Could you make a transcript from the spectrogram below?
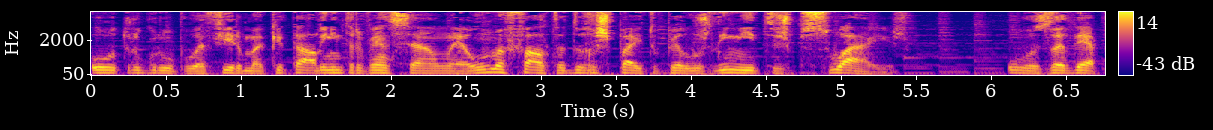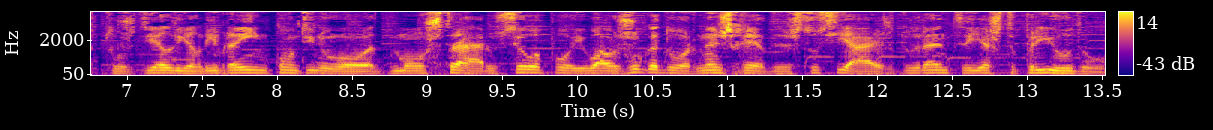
outro grupo afirma que tal intervenção é uma falta de respeito pelos limites pessoais. Os adeptos de Ali Ibrahim continuam a demonstrar o seu apoio ao jogador nas redes sociais durante este período.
